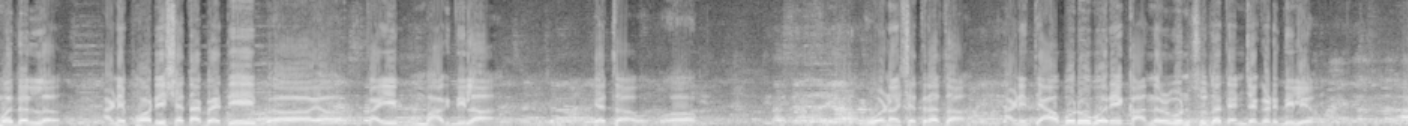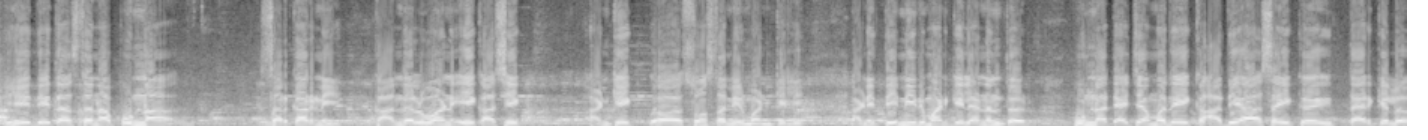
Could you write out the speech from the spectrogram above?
बदललं आणि फॉरेस्टच्या ताब्यात हे काही भाग दिला याचा वनक्षेत्राचा. आणि त्याबरोबर हे कांदळवनसुद्धा त्यांच्याकडे दिलं. हे देत असताना पुन्हा सरकारने कांदळवन एक असे आणखी एक संस्था निर्माण केली. आणि ते निर्माण केल्यानंतर पुन्हा त्याच्यामध्ये एक आधी असं एक तयार केलं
